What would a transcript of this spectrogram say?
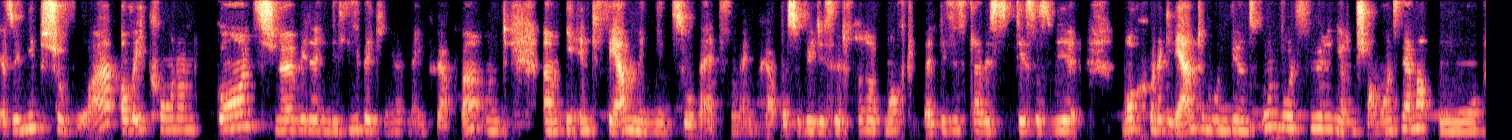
Also ich nehme es schon wahr, aber ich kann dann ganz schnell wieder in die Liebe gehen mit meinem Körper und ähm, ich entferne mich nicht so weit von meinem Körper, so wie ich das halt früher gemacht habe, weil das ist, glaube ich, das, was wir machen oder gelernt haben und wir uns unwohl fühlen, ja, dann schauen wir uns nicht mehr an,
